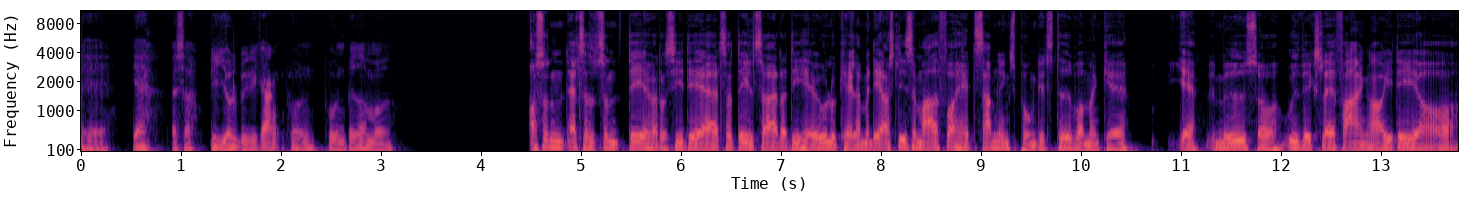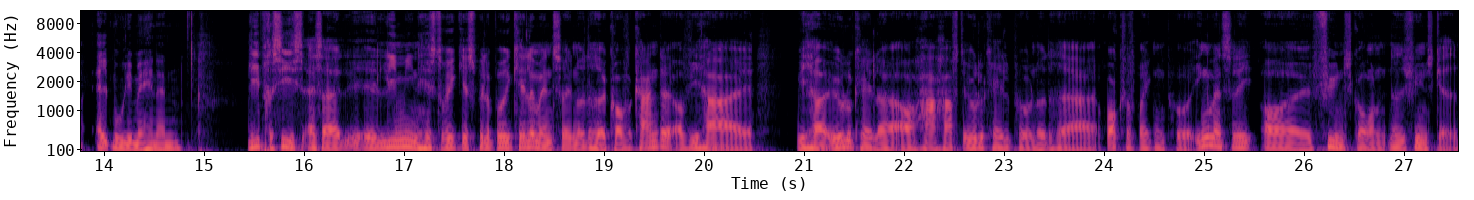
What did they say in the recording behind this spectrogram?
øh, ja, altså blive hjulpet i gang på en, på en bedre måde. Og sådan, altså sådan det, jeg hørte dig sige, det er altså, dels så er der de her øvelokaler, men det er også lige så meget for at have et samlingspunkt, et sted, hvor man kan ja, mødes og udveksle erfaringer og idéer og alt muligt med hinanden. Lige præcis. Altså, øh, lige min historik, jeg spiller både i Kellermans og i noget, der hedder Kofferkante, og vi har, øh, vi har øvelokaler og har haft øvelokale på noget, der hedder Rockfabrikken på Ingemanns og øh, Fynsgården nede i Fynsgade.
